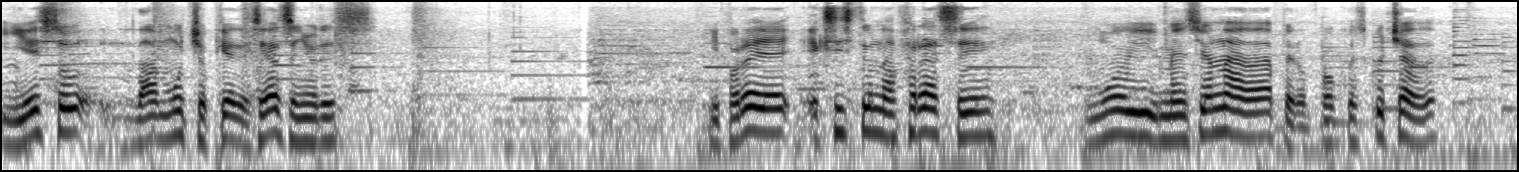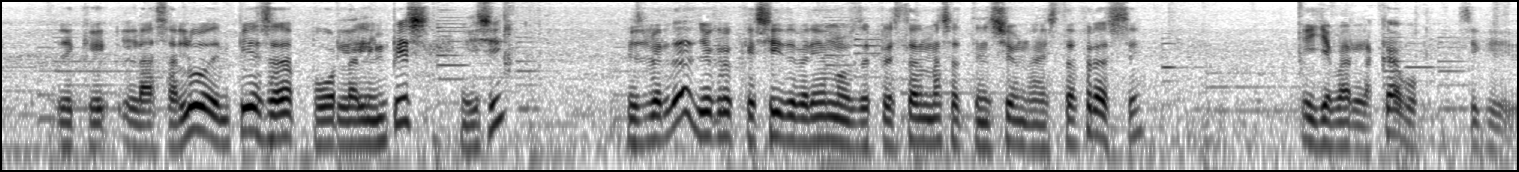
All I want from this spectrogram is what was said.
Y eso da mucho que desear, señores. Y por ahí existe una frase muy mencionada, pero poco escuchada, de que la salud empieza por la limpieza. Y sí, es verdad, yo creo que sí deberíamos de prestar más atención a esta frase y llevarla a cabo. Así que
